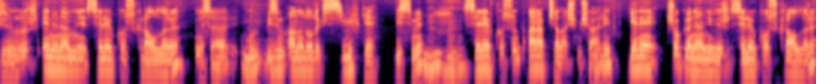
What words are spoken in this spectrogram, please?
güzel olur. En önemli Seleukos kralları mesela bu bizim Anadolu'daki Silifke ismi. Selevkos'un Arapçalaşmış hali. Gene çok önemli bir Seleukos kralları.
